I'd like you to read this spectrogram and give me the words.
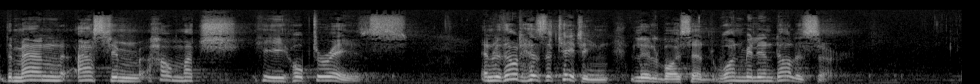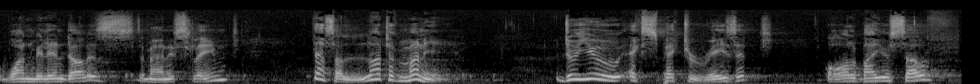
the man asked him how much he hoped to raise. And without hesitating, the little boy said, One million dollars, sir. One million dollars, the man exclaimed. That's a lot of money. Do you expect to raise it all by yourself?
